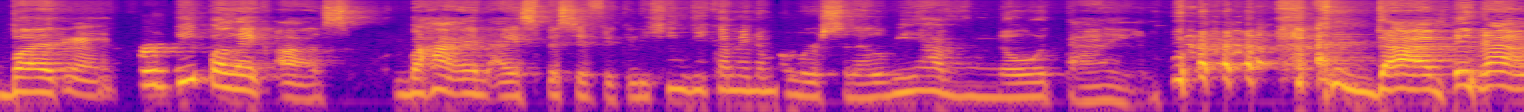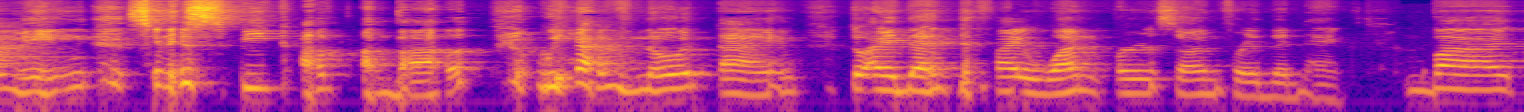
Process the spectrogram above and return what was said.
But Right. for people like us, Baha and I specifically, hindi kami naman personal. We have no time. Ang dami naming sinespeak up about. We have no time to identify one person for the next. But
